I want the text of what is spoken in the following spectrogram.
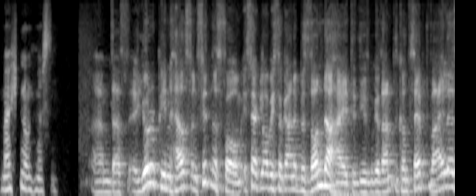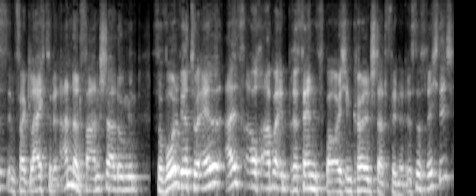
möchten und müssen. Ähm, das European Health and Fitness Forum ist ja, glaube ich, sogar eine Besonderheit in diesem gesamten Konzept, weil es im Vergleich zu den anderen Veranstaltungen sowohl virtuell als auch aber in Präsenz bei euch in Köln stattfindet. Ist das richtig?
